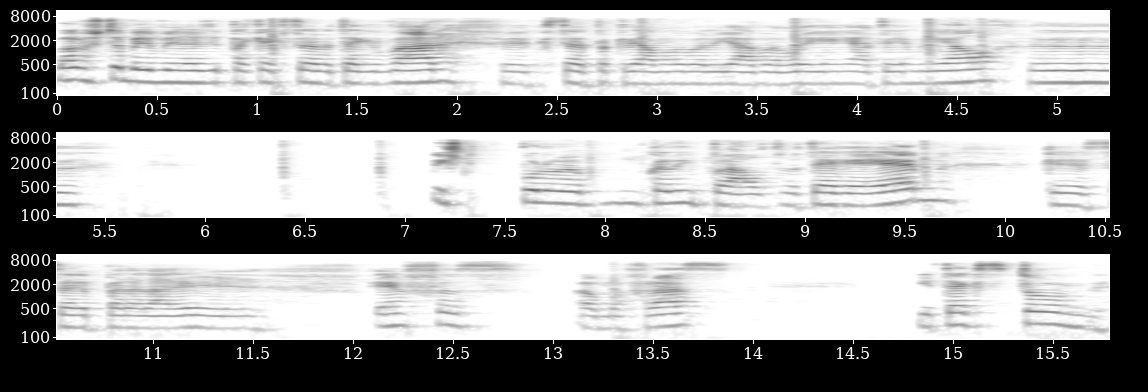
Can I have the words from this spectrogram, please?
Vamos também ver para que é que serve a tag var, eh, que serve para criar uma variável em HTML. Uh, isto por um bocadinho para alto, a tag m, que serve para dar eh, ênfase a uma frase. E tag strong,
